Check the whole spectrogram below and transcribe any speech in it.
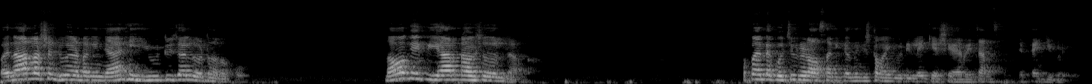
പതിനാറ് ലക്ഷം രൂപ ഉണ്ടെങ്കിൽ ഞാൻ ഈ യൂട്യൂബ് ചാനൽ വിട്ട് നടക്കും. നമുക്ക് ഈ പി ആറിന്റെ ആവശ്യമില്ല. അപ്പോൾ എന്റെ കൊച്ചുകൂടെ അവസാനിക്കാൻ നിങ്ങൾക്ക് ഇഷ്ടമായി വീട്ടിലേക്ക് ഷെയർ ചെയ്യാൻ താങ്ക് യു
